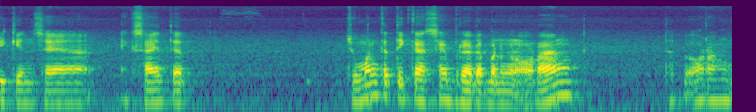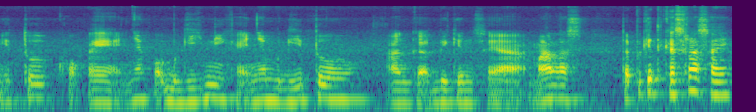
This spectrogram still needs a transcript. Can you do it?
bikin saya excited. Cuman ketika saya berhadapan dengan orang tapi orang itu kok kayaknya kok begini kayaknya begitu agak bikin saya malas. Tapi ketika selesai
